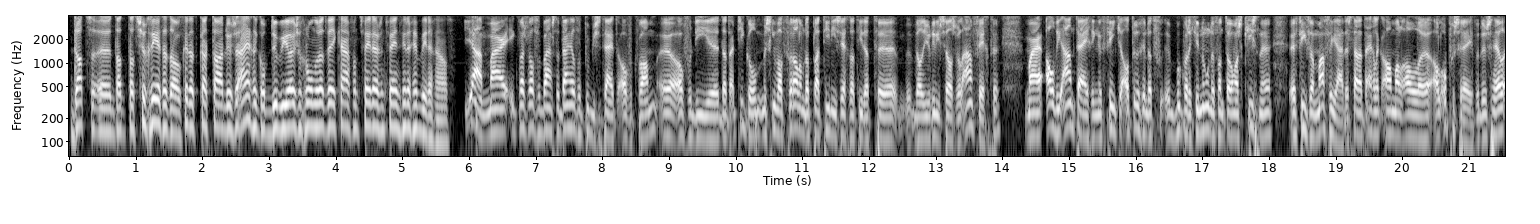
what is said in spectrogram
dat, uh, dat, dat suggereert dat ook. Hè? Dat Qatar dus eigenlijk op dubieuze gronden dat WK van 2022 heeft binnengehaald. Ja, maar ik was wel verbaasd dat daar heel veel publiciteit over kwam. Uh, over die, uh, dat artikel. Misschien wel vooral omdat Platini zegt dat hij dat wel juridisch zelfs wil aanvechten. Maar al die aantijgingen vind je al terug in dat boek wat ik je noemde van Thomas Kiesner. Viva Mafia. Daar staat het eigenlijk allemaal al, al opgeschreven. Dus heel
